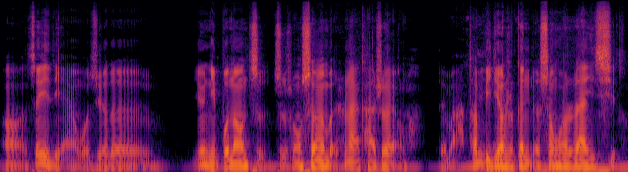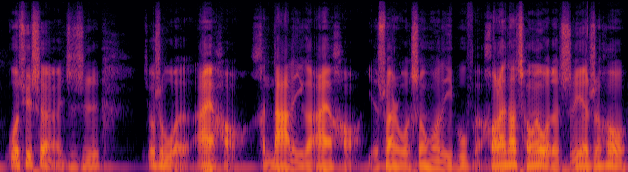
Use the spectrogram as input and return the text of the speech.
啊呃，这一点我觉得，因为你不能只只从摄影本身来看摄影嘛，对吧？它嗯毕竟是跟你的生活是在一起的。过去摄影只是就是我爱好很大的一个爱好，也算是我生活的一部分。后来它成为我的职业之后，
